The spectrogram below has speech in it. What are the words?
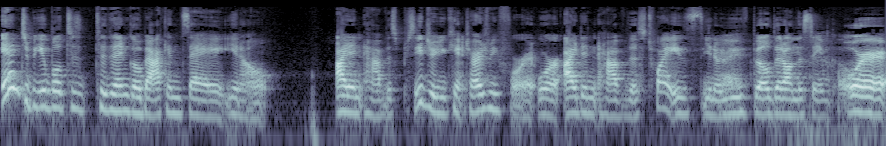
and to be able to, to then go back and say, you know, I didn't have this procedure, you can't charge me for it, or I didn't have this twice, you know, right. you've billed it on the same code. Or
